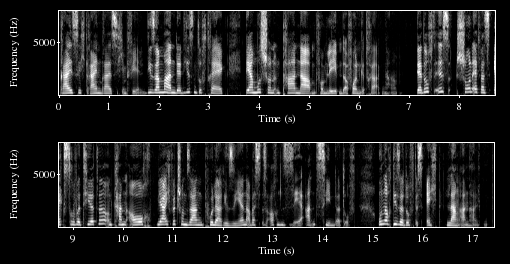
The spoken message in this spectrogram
30, 33 empfehlen. Dieser Mann, der diesen Duft trägt, der muss schon ein paar Narben vom Leben davongetragen haben. Der Duft ist schon etwas extrovertierter und kann auch, ja, ich würde schon sagen, polarisieren, aber es ist auch ein sehr anziehender Duft. Und auch dieser Duft ist echt langanhaltend.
